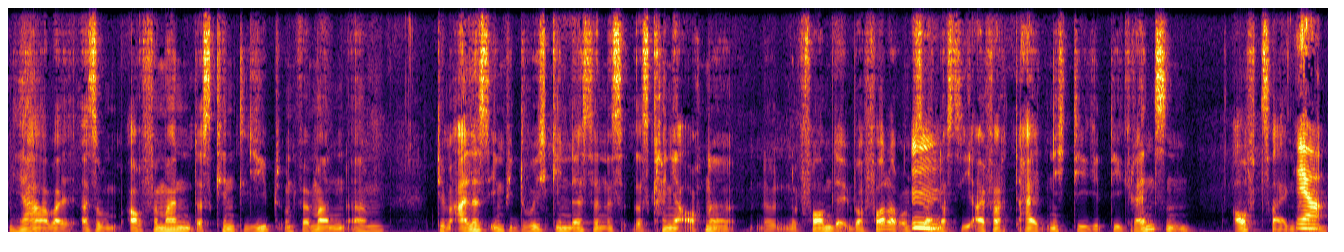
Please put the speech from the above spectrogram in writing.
Ja, aber also auch wenn man das Kind liebt und wenn man ähm, dem alles irgendwie durchgehen lässt, dann ist das kann ja auch eine, eine, eine Form der Überforderung sein, dass die einfach halt nicht die, die Grenzen aufzeigen können. Ja,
